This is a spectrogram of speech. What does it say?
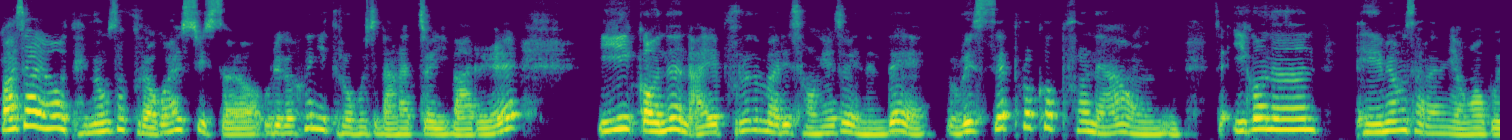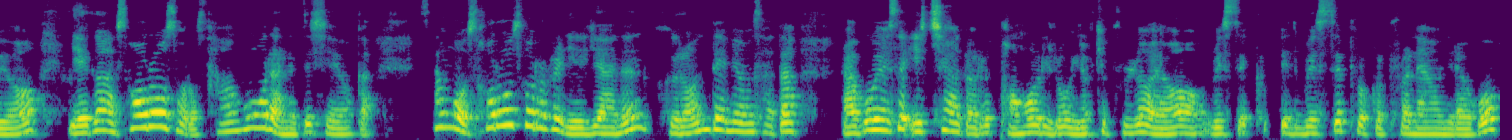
맞아요. 대명사 구라고 할 수 있어요. 우리가 흔히 들어보진 않았죠. 이 말을. 이거는 아예 부르는 말이 정해져 있는데 reciprocal pronoun. 자, 이거는 대명사라는 영어고요. 얘가 서로 서로 상호라는 뜻이에요. 그러니까 상호 서로 서로를 얘기하는 그런 대명사다라고 해서 each other를 덩어리로 이렇게 불러요. reciprocal reciprocal pronoun이라고.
